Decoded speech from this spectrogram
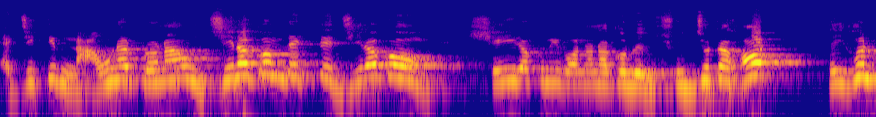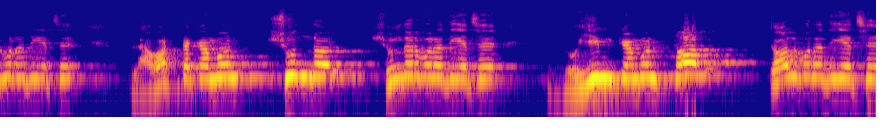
অ্যাডজেক্টিভ নাউন আর প্রোনাউন যেরকম দেখতে যেরকম, সেই রকমই বর্ণনা করবে। সূর্যটা হট, তাই হট বলে দিয়েছে। ফ্লাওয়ারটা কেমন? সুন্দর সুন্দর বলে দিয়েছে। রহিম কেমন? টল টল বলে দিয়েছে।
